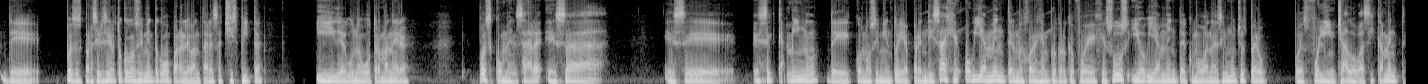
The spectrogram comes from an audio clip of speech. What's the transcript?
de pues esparcir cierto conocimiento como para levantar esa chispita y de alguna u otra manera pues comenzar esa ese ese camino de conocimiento y aprendizaje. Obviamente el mejor ejemplo creo que fue Jesús y obviamente como van a decir muchos, pero pues fue linchado básicamente.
